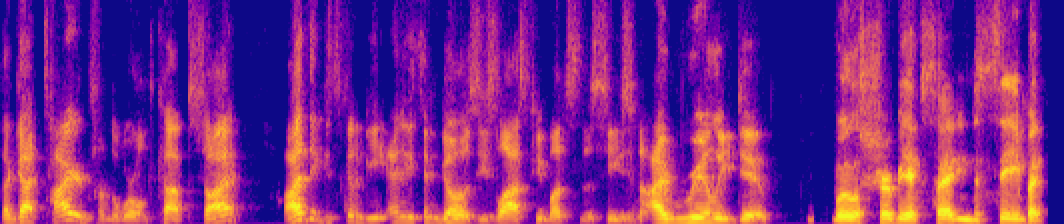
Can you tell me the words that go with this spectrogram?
that got tired from the World Cup. So I, I think it's going to be anything goes these last few months of the season. I really do. Well, it'll sure be exciting to see. But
